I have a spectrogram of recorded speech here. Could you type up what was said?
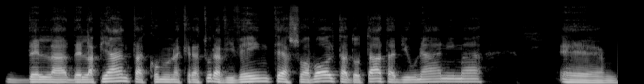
della, della, pianta come una creatura vivente, a sua volta dotata di un'anima eh,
